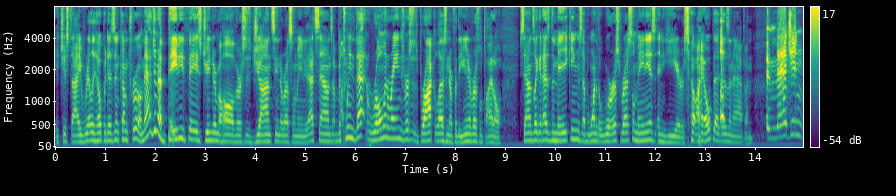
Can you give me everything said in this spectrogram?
it just I really hope it doesn't come true. Imagine a babyface Jinder Mahal versus John Cena at WrestleMania. That sounds between that and Roman Reigns versus Brock Lesnar for the Universal title. Sounds like it has the makings of one of the worst WrestleManias in years. So I hope that doesn't happen. imagine,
